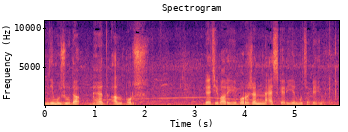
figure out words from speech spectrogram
اللي موجودة بهذا البرج باعتباره برجا عسكريا متابعينا الكرام.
